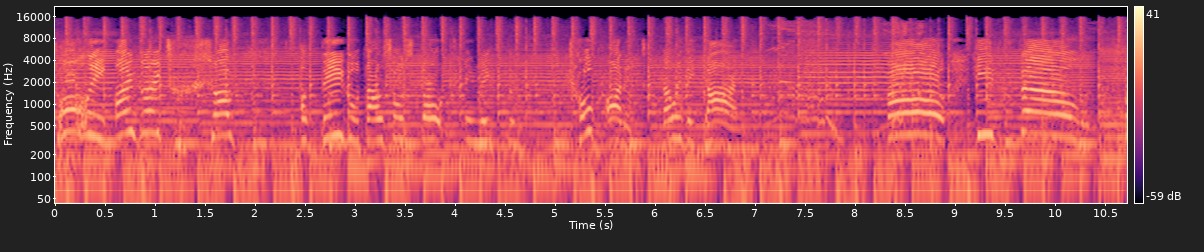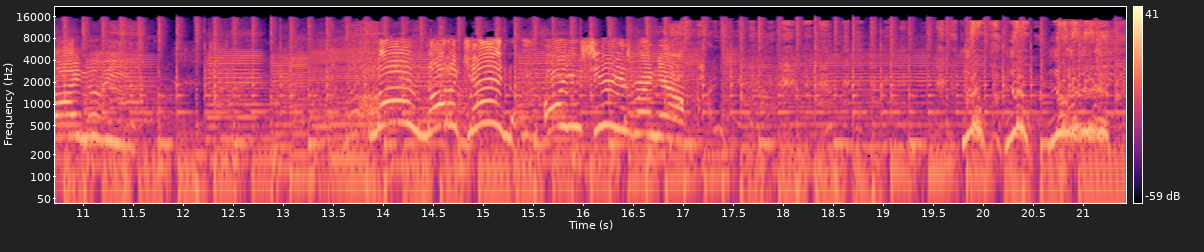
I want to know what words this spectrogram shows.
falling! I'm going to shove a bagel down someone's throat and make them choke on it. That way they die. Oh, he fell! Finally! No, not again! Are you serious right now? No, no, no, no, no, no.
